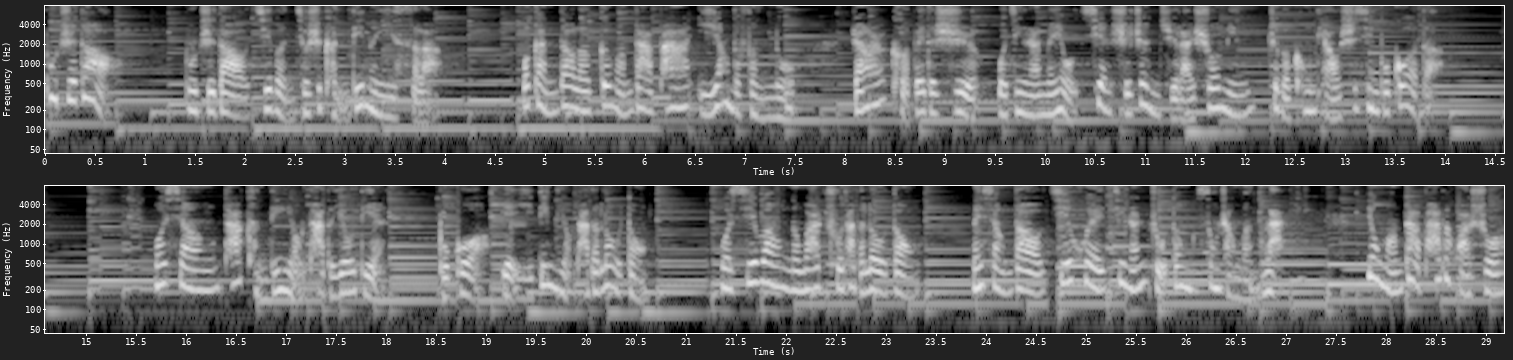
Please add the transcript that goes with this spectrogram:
不知道，不知道，基本就是肯定的意思了。”我感到了跟王大趴一样的愤怒，然而可悲的是，我竟然没有现实证据来说明这个空调是信不过的。我想他肯定有他的优点，不过也一定有他的漏洞。我希望能挖出他的漏洞，没想到机会竟然主动送上门来。用王大趴的话说，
